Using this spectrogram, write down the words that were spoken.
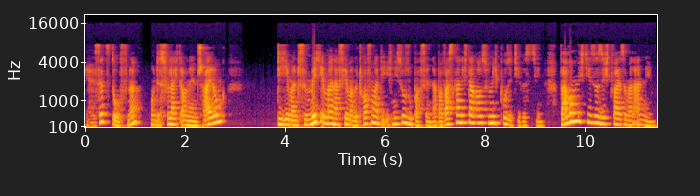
ja, ist jetzt doof, ne? Und ist vielleicht auch eine Entscheidung, die jemand für mich in meiner Firma getroffen hat, die ich nicht so super finde. Aber was kann ich daraus für mich Positives ziehen? Warum nicht diese Sichtweise mal annehmen?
